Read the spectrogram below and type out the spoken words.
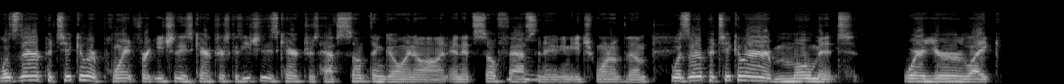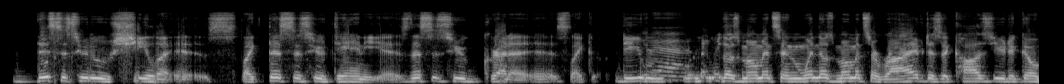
Was there a particular point for each of these characters? Because each of these characters have something going on, and it's so fascinating, each one of them. Was there a particular moment where you're like, this is who Sheila is. Like this is who Danny is. This is who Greta is. Like do you Yeah. remember those moments and when those moments arrive does it cause you to go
